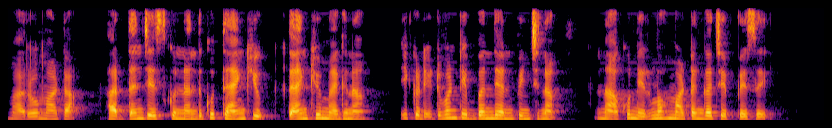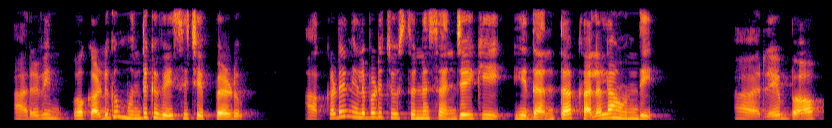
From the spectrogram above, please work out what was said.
మరో మాట. అర్థం చేసుకున్నందుకు థ్యాంక్ యూ. థ్యాంక్ యూ మేఘన. ఇక్కడ ఎటువంటి ఇబ్బంది అనిపించినా నాకు నిర్మహమాటంగా చెప్పేసే అరవింద్ ఒక అడుగు ముందుకు వేసి చెప్పాడు. అక్కడే నిలబడి చూస్తున్న సంజయ్కి ఇదంతా కలలా ఉంది. అరే బాప్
